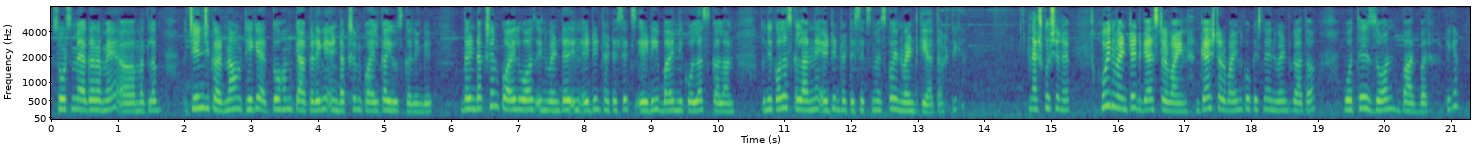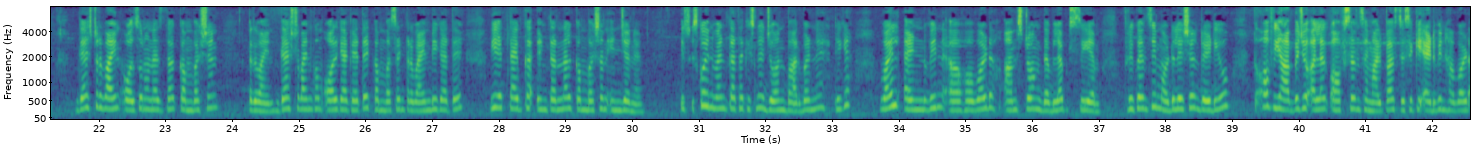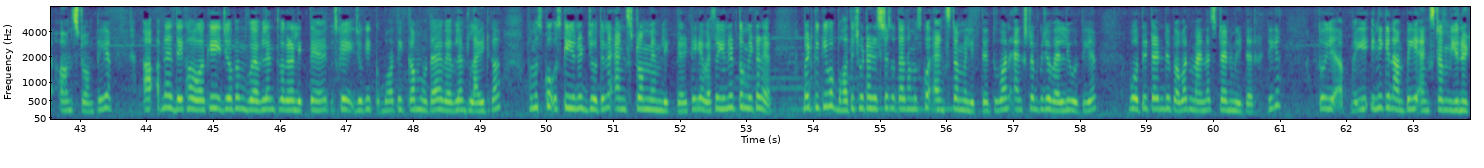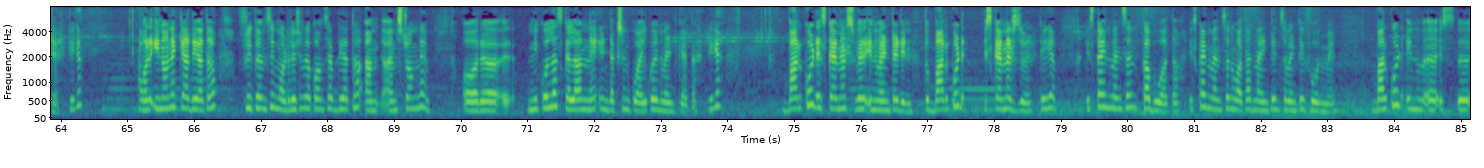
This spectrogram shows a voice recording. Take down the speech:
सोर्स में अगर हमें आ, मतलब चेंज करना हो ठीक है तो हम क्या करेंगे? इंडक्शन कॉयल का यूज़ करेंगे। The induction coil was invented in 1836 thirty six A D by Nicholas Callan तो निकोलस कलान ने 1836 में इसको इन्वेंट किया था ठीक है? नेक्स्ट क्वेश्चन है। Who invented gas turbine gas turbine को किसने इन्वेंट करा था? वो थे जॉन बार्बर ठीक है? Gas turbine also known as the combustion turbine, gas turbine को हम और क्या कहते हैं? कम्बसन टरबाइन भी कहते हैं। ये एक टाइप का इंटरनल कम्बसन इंजन है। इस, इसको इन्वेंट किया था किसने? जॉन बार्बर ने, ठीक है? While Edwin Howard Armstrong developed C M frequency modulation radio तो अब यहाँ पे जो अलग ऑप्शन है हमारे पास, जैसे कि एडविन हवर्ड आर्मस्ट्रॉन्ग ठीक है? आपने देखा होगा कि जो हम वेवलेंथ वगैरह लिखते हैं, उसके जो कि बहुत ही कम होता है वेवलेंथ लाइट का तो हम उसको, उसके यूनिट जो होते हैं ना एंगस्ट्रॉम में हम लिखते हैं, ठीक है? वैसे यूनिट तो मीटर है बट क्योंकि वो बहुत ही छोटा डिस्टेंस होता है तो हम उसको एंगस्ट्रम में लिखते हैं। तो वन एंगस्टम की जो वैल्यू होती है, वो होती है ten to power minus ten meter ठीक है? तो ये अपने, ये इन्हीं के नाम पे ये एंगस्ट्रम यूनिट है, ठीक है? और इन्होंने क्या दिया था? फ्रीक्वेंसी मॉड्यूलेशन का कॉन्सेप्ट दिया था एमस्ट्रॉन्ग ने, और निकोलस कलान ने इंडक्शन कॉयल को इन्वेंट किया था, ठीक है? Barcode scanners were invented in तो बारकोड स्कैनर्स जो है, ठीक है? इसका इन्वेंशन कब हुआ था? इसका इन्वेंशन हुआ था 1974 में। Barcode in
